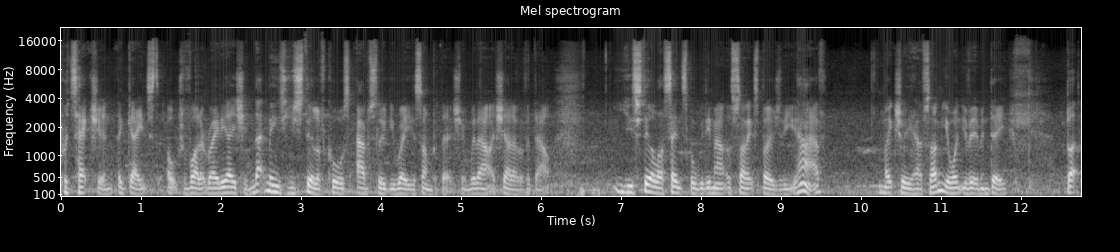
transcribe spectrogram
protection against ultraviolet radiation. That means you still, of course, absolutely wear your sun protection without a shadow of a doubt. You still are sensible with the amount of sun exposure that you have. Make sure you have some, you want your vitamin D. But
